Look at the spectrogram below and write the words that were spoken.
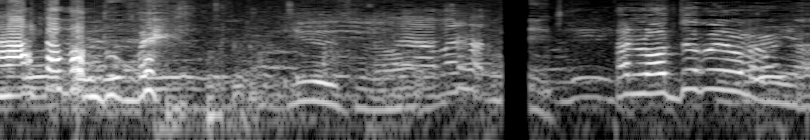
হাত আবার ডুববে আর লজ্জা পেও না মিয়া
